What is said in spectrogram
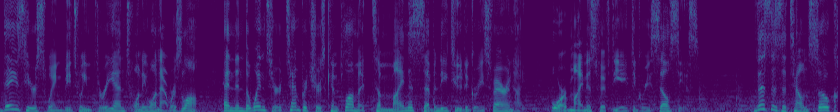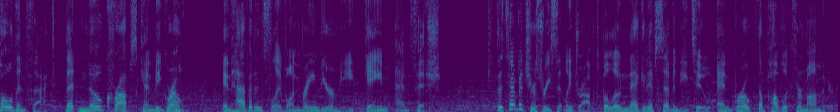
Days here swing between 3 and 21 hours long, and in the winter, temperatures can plummet to minus 72 degrees Fahrenheit, or minus 58 degrees Celsius. This is a town so cold, in fact, that no crops can be grown. Inhabitants live on reindeer meat, game, and fish. The temperatures recently dropped below negative 72 and broke the public thermometer,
